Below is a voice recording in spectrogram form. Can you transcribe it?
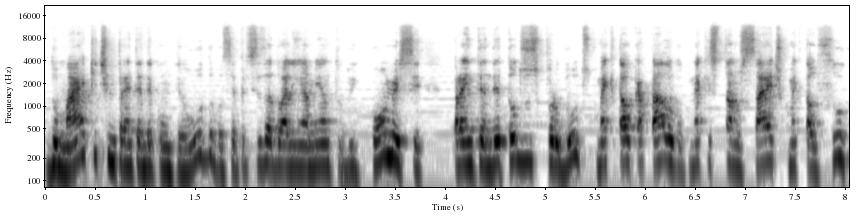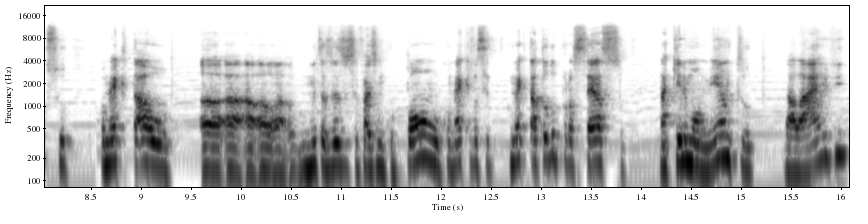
do marketing para entender conteúdo, você precisa do alinhamento do e-commerce para entender todos os produtos, como é que está o catálogo, como é que isso está no site, como é que está o fluxo, como é que está o, Uh, uh, uh, muitas vezes você faz um cupom, como é que você, como é que tá todo o processo naquele momento da live.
